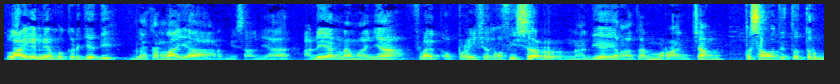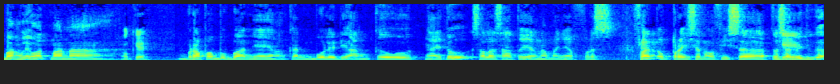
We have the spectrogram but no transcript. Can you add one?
lain yang bekerja di belakang layar misalnya ada yang namanya flight operation officer nah dia yang akan merancang pesawat itu terbang lewat mana Oke. Berapa bebannya yang akan boleh diangkut. Nah, itu salah satu yang namanya first flight operation officer. Terus Oke. ada juga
